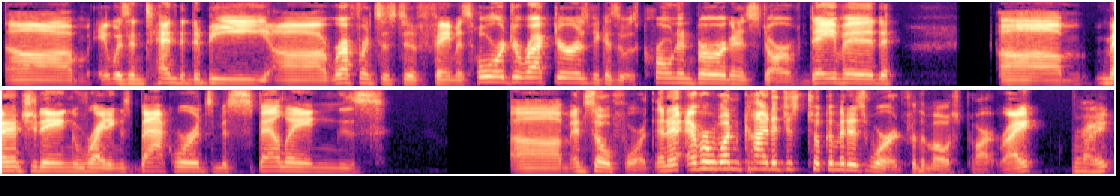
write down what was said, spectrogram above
Um, it was intended to be uh, references to famous horror directors because it was Cronenberg and his Star of David um, mentioning writings backwards, misspellings, um, and so forth. And everyone kind of just took him at his word for the most part, right? Right.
